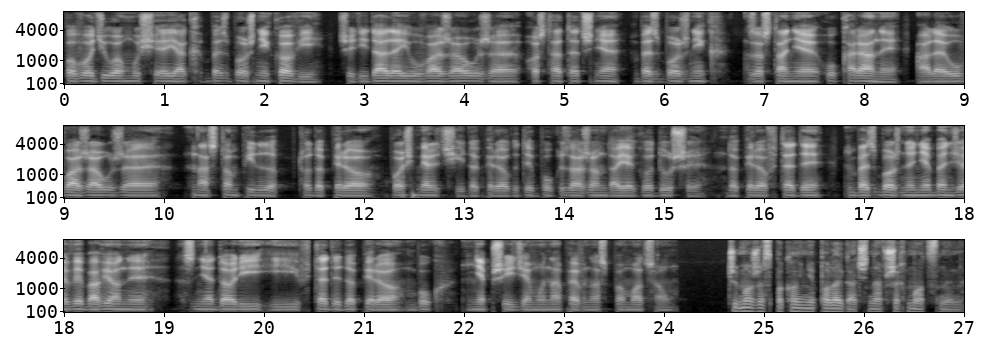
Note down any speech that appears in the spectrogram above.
powodziło mu się jak bezbożnikowi, czyli dalej uważał, że ostatecznie bezbożnik zostanie ukarany, ale uważał, że nastąpi to dopiero po śmierci, dopiero gdy Bóg zażąda jego duszy. Dopiero wtedy bezbożny nie będzie wybawiony z niedoli i wtedy dopiero Bóg nie przyjdzie mu na pewno z pomocą. Czy może spokojnie polegać na wszechmocnym,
